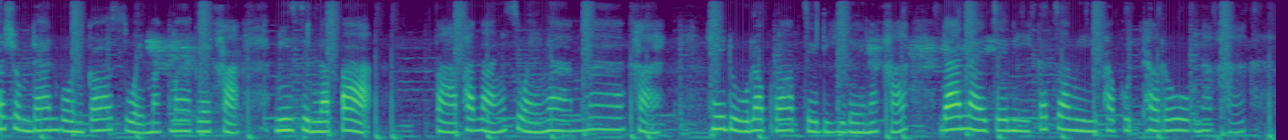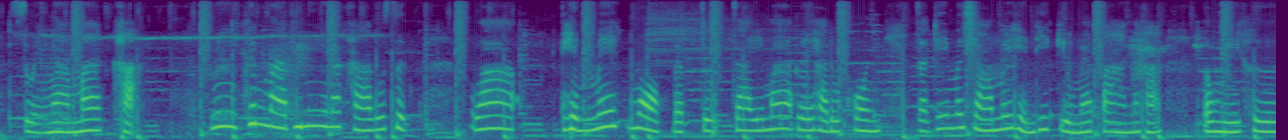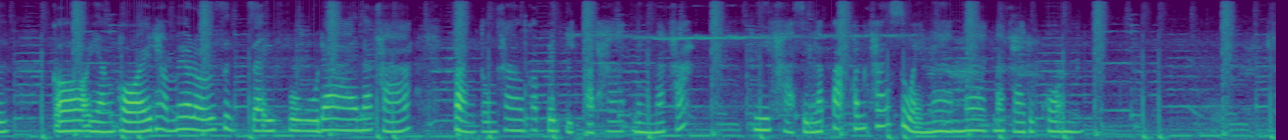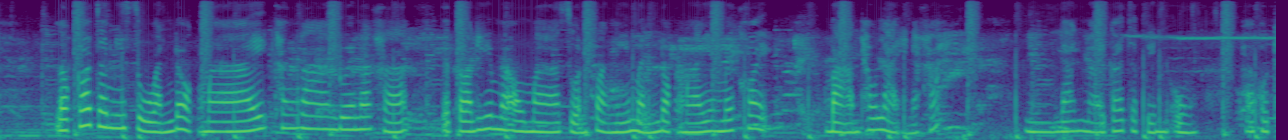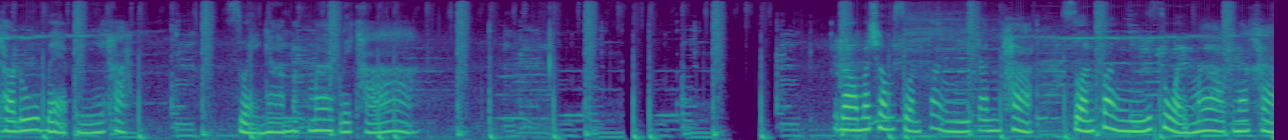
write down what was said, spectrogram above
มาชมด้านบนก็สวยมาก ๆ เลยค่ะ มีศิลปะ ฝาผนังสวยงามมากค่ะ ให้ดูรอบๆเจดีย์เลยนะคะ ด้านในเจดีย์ก็จะมีพระพุทธรูปนะคะ สวยงามมากค่ะนี่ขึ้นมาที่นี่นะคะ รู้สึกว่าเห็นเมฆหมอกแบบจุใจมากเลยค่ะทุกคน จากที่เมื่อเช้าไม่เห็นที่กิ่วแม่ปานนะคะ ตรงนี้คือ ก็ยังพอให้ทำให้เรารู้สึกใจฟูได้นะคะ ฝั่งตรงข้ามก็เป็นอีกพระธาตุหนึ่งนะคะนี่ค่ะศิลปะค่อนข้างสวยงามมากนะคะทุกคน แล้วก็จะมีสวนดอกไม้ข้างล่างด้วยนะคะ แต่ตอนที่มาเอามาสวนฝั่งนี้เหมือนดอกไม้ยังไม่ค่อยบานเท่าไหร่นะคะด้านไม้ก็จะเป็นองค์พระพุทธรูปแบบนี้ค่ะ สวยงามมาก ๆ เลยค่ะ เรามาชมสวนฝั่งนี้กันค่ะ สวนฝั่งนี้สวยมากนะคะ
